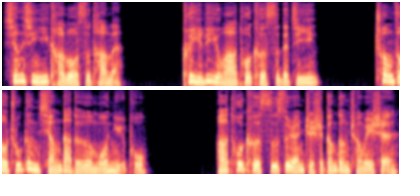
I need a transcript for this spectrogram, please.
相信伊卡洛斯他们可以利用阿托克斯的基因，创造出更强大的恶魔女仆。阿托克斯虽然只是刚刚成为神，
